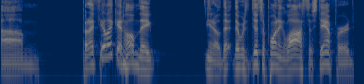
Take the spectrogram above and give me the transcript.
Um, but I feel like at home they, you know, th- there was a disappointing loss to Stanford,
